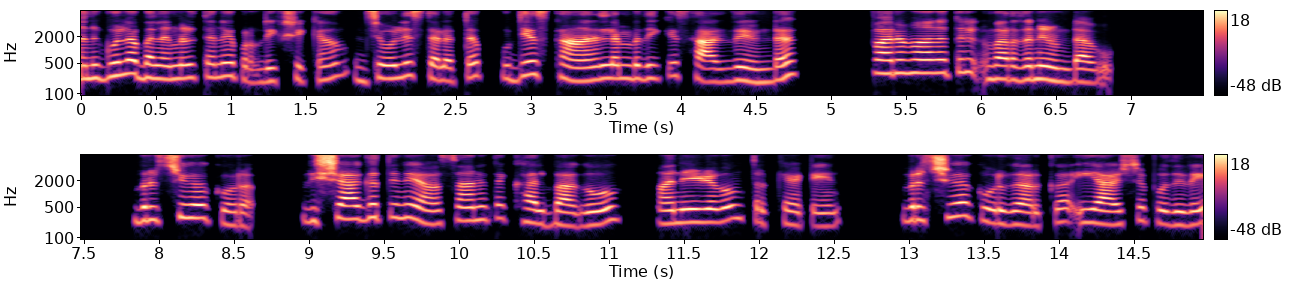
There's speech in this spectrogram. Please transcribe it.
അനുകൂല ഫലങ്ങൾ തന്നെ പ്രതീക്ഷിക്കാം. ജോലി സ്ഥലത്ത് പുതിയ സ്ഥാനലംബതിക്ക് സാധ്യതയുണ്ട്. വരുമാനത്തിൽ വർധനയുണ്ടാകും വൃശ്ചികക്കൂറ് വിശാഖത്തിന്റെ അവസാനത്തെ കാൽഭാഗവും അനിഴവും തൃക്കേട്ടയും. വൃശ്ചികക്കൂറുകാർക്ക് ഈ ആഴ്ച പൊതുവെ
